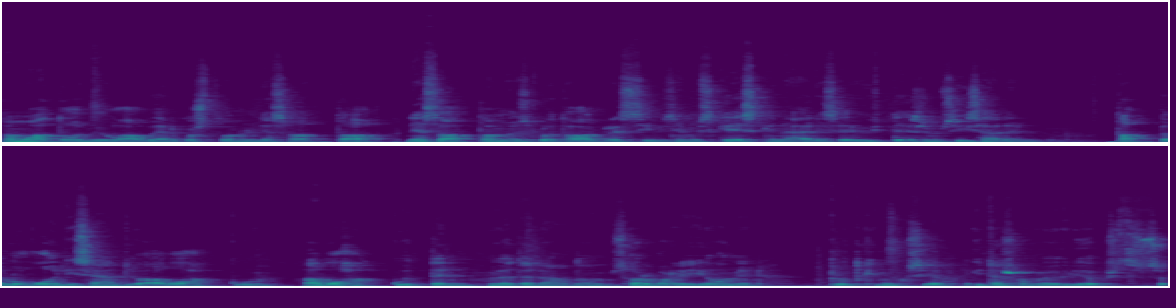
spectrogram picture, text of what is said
samaa toimivaa verkostoa, niin ne saattaa, ne saattaa myös ruveta aggressiivisemmiksi keskenään, eli se yhteisön sisäinen tappelu voi lisääntyä avohakkuun, avohakkuiden myötä. Nämä on Sorvarijoonin tutkimuksia Itä-Suomen yliopistossa.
